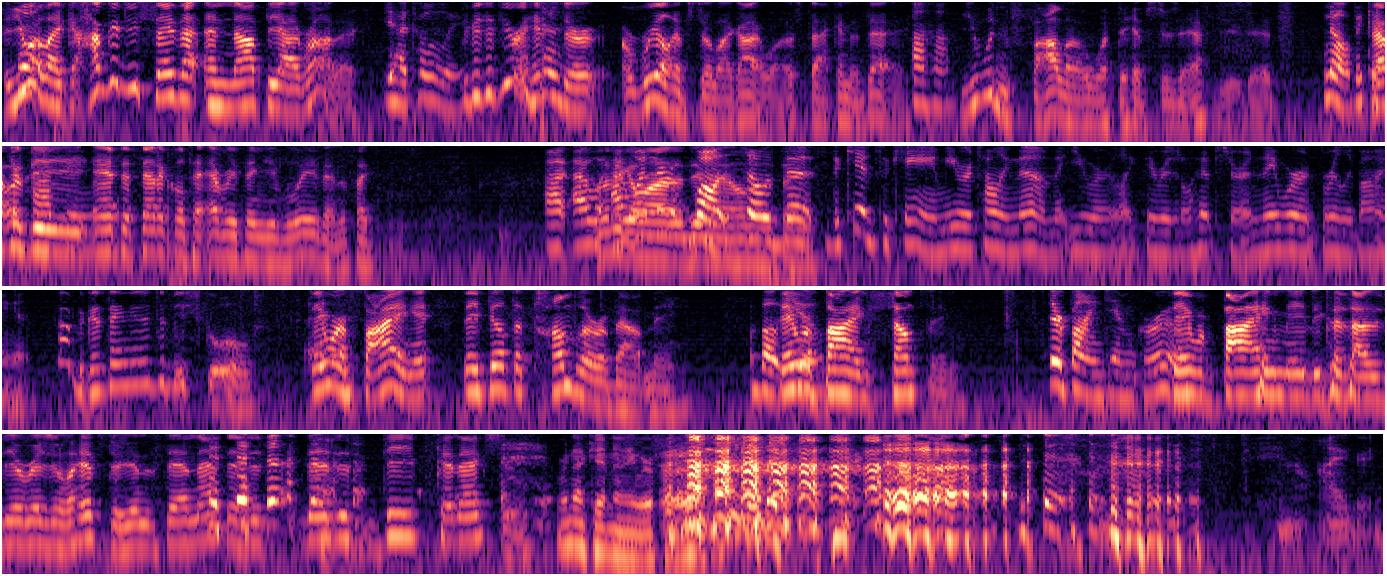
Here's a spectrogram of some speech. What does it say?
You were like, how could you say that and not be ironic? Yeah, totally. Because if you're a hipster, a real hipster like I was back in the day, Uh huh. you wouldn't follow what the hipsters after you did. No, because That would be antithetical to everything you believe in. It's like, I, I, Let me I go on wonder. well, so the things. the kids who came, you were telling them that you were like the original hipster, and they weren't really buying it. no, because they needed to be schooled. They weren't buying it. They built a Tumblr about me. About They you, were buying something. They're buying Jim Groom. They were buying me because I was the original hipster. You understand that? There's this, there's this deep connection. We're not getting anywhere, folks. No, I agree.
